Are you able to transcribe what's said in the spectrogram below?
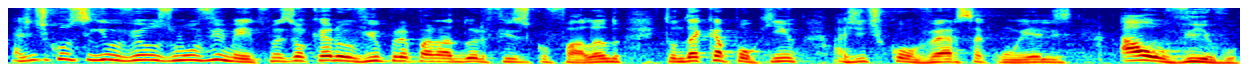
A gente conseguiu ver os movimentos, mas eu quero ouvir o preparador físico falando. Então daqui a pouquinho a gente conversa com eles ao vivo.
